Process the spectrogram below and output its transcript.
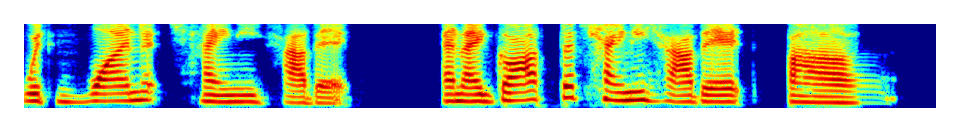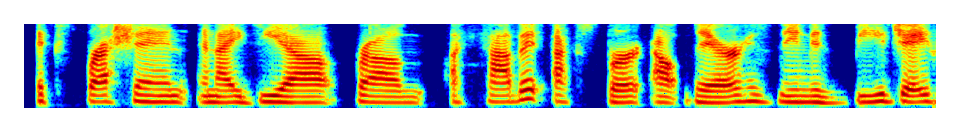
with one tiny habit and I got the tiny habit uh, expression and idea from a habit expert out there. His name is BJ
